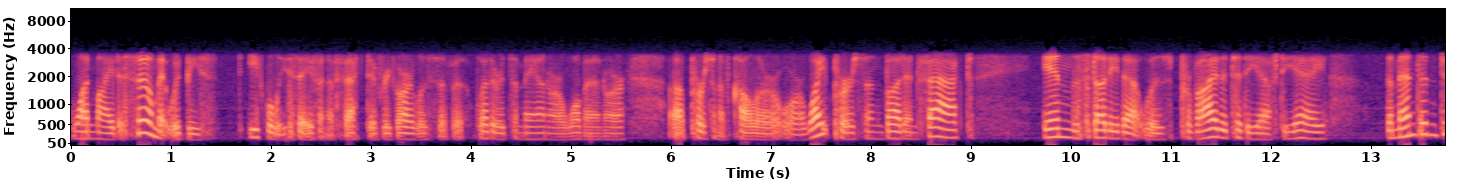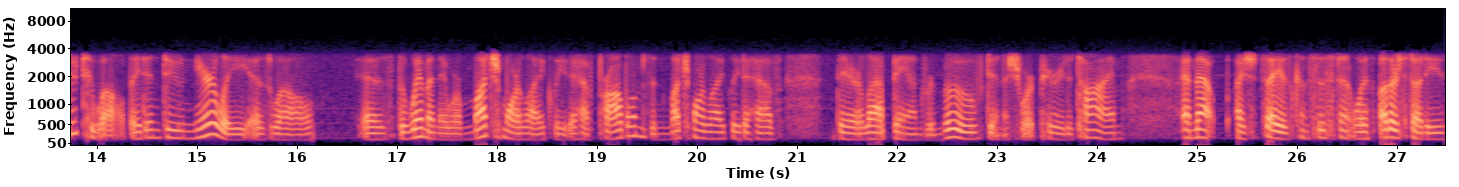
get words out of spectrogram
one might assume it would be equally safe and effective regardless of it, whether it's a man or a woman or a person of color or a white person. But in fact, in the study that was provided to the FDA, the men didn't do too well. They didn't do nearly as well as the women. They were much more likely to have problems and much more likely to have their lap band removed in a short period of time. And that, I should say, is consistent with other studies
